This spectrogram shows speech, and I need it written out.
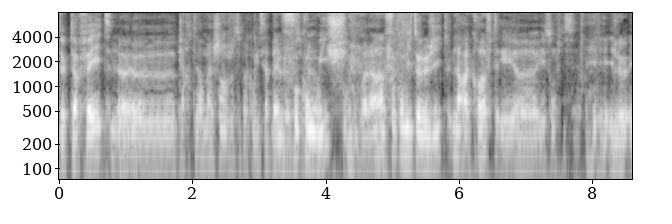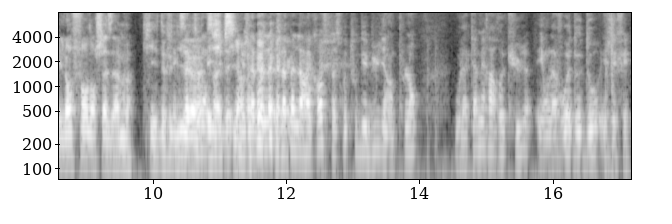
Dr Fate, Le, euh, le Carter machin, je sais pas comment il s'appelle. le Faucon super- Wish, Voilà. le faucon mythologique, Lara Croft et, euh, et son fils. et, et le- et l'enfant dans Shazam, Voilà. qui est devenu Exactement euh, ça. égyptien. Mais je l'appelle, je l'appelle Lara Croft parce qu'au tout début, il y a un plan où la caméra recule et on la voit de dos et j'ai fait.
